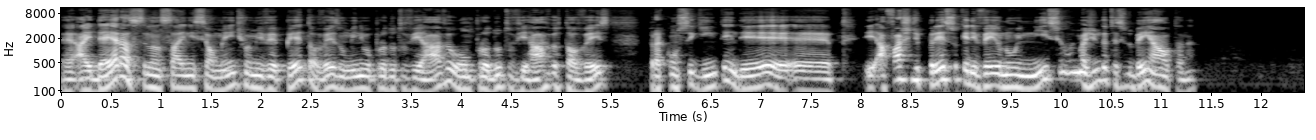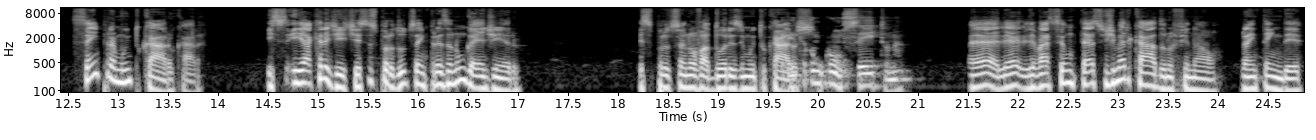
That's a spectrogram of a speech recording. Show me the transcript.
é, a ideia era se lançar inicialmente um MVP, talvez um mínimo produto viável, ou um produto viável, talvez, para conseguir entender. É, a faixa de preço que ele veio no início, imagino que deve ter sido bem alta, né? Sempre é muito caro, cara. E, e acredite, esses produtos a empresa não ganha dinheiro esses produtos são inovadores e muito caros. Ele como conceito, né? É ele, é, ele vai ser um teste de mercado no final, para entender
